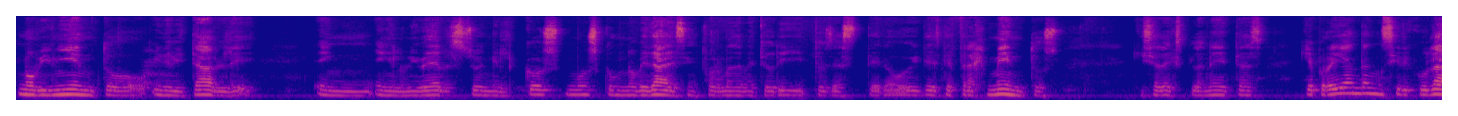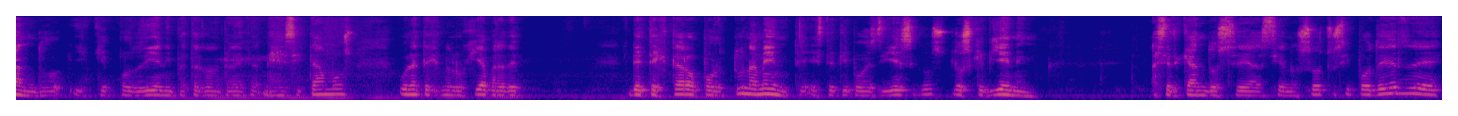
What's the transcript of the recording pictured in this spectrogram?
movimiento inevitable en, el universo, en el cosmos, con novedades en forma de meteoritos, de asteroides, de fragmentos, quizá de explanetas, que por ahí andan circulando y que podrían impactar con el planeta. Necesitamos una tecnología para detectar oportunamente este tipo de riesgos, los que vienen acercándose hacia nosotros y poder eh,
